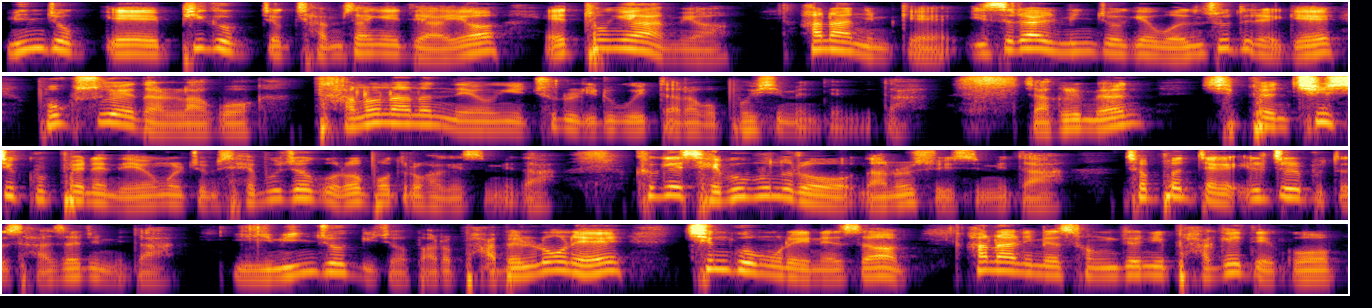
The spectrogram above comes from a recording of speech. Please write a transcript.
민족의 비극적 참상에 대하여 애통해하며 하나님께 이스라엘 민족의 원수들에게 복수해 달라고 탄원하는 내용이 주를 이루고 있다라고 보시면 됩니다. 자, 그러면 시편 79편의 내용을 좀 세부적으로 보도록 하겠습니다. 크게 세 부분으로 나눌 수 있습니다. 첫 번째가 1절부터 4절입니다. 이민족이죠. 바로 바벨론의 침공으로 인해서 하나님의 성전이 파괴되고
